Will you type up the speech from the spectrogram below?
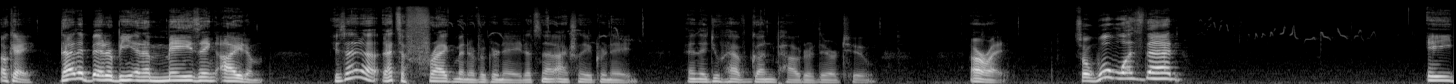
Okay, that had better be an amazing item. Is that a, that's a fragment of a grenade. That's not actually a grenade. And they do have gunpowder there too. All right. So what was that? A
